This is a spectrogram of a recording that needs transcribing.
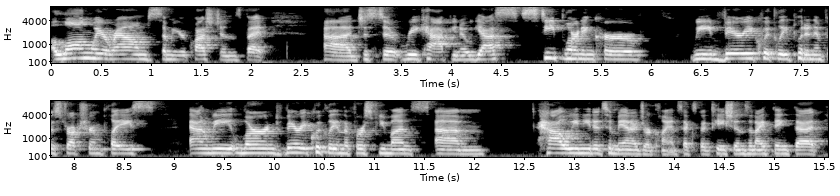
a long way around some of your questions but uh, just to recap you know yes steep learning curve we very quickly put an infrastructure in place and we learned very quickly in the first few months um, how we needed to manage our clients expectations and i think that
